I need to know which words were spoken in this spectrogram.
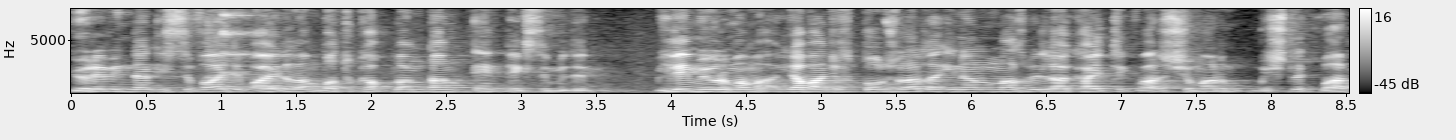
görevinden istifa edip ayrılan Batu Kaplan'dan endeksli midir? Bilemiyorum ama yabancı futbolcularda inanılmaz bir lakaytlık var, şımarmışlık var.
